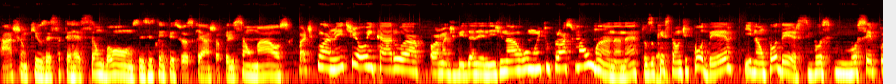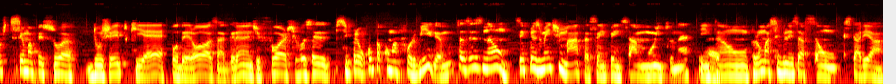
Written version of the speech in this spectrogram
acham que os extraterrestres são bons, existem pessoas que acham que eles são maus. Particularmente eu encaro a forma de vida alienígena algo muito próximo à humana, né? Tudo questão de poder e não poder. Se você, você por ser uma pessoa do jeito que é, poderosa, grande, forte, você se preocupa com uma formiga, muitas vezes não. Simplesmente mata sem pensar muito, né? Então, para uma civilização que estaria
